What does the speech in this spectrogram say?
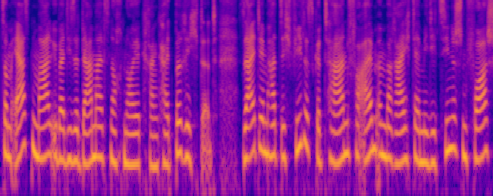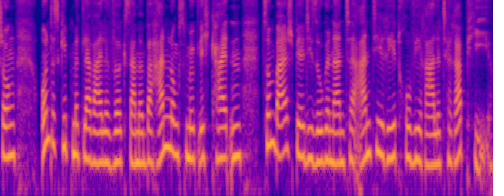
zum ersten Mal über diese damals noch neue Krankheit berichtet. Seitdem hat sich vieles getan, vor allem im Bereich der medizinischen Forschung und es gibt mittlerweile wirksame Behandlungsmöglichkeiten, zum Beispiel die sogenannte antiretrovirale Therapie.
